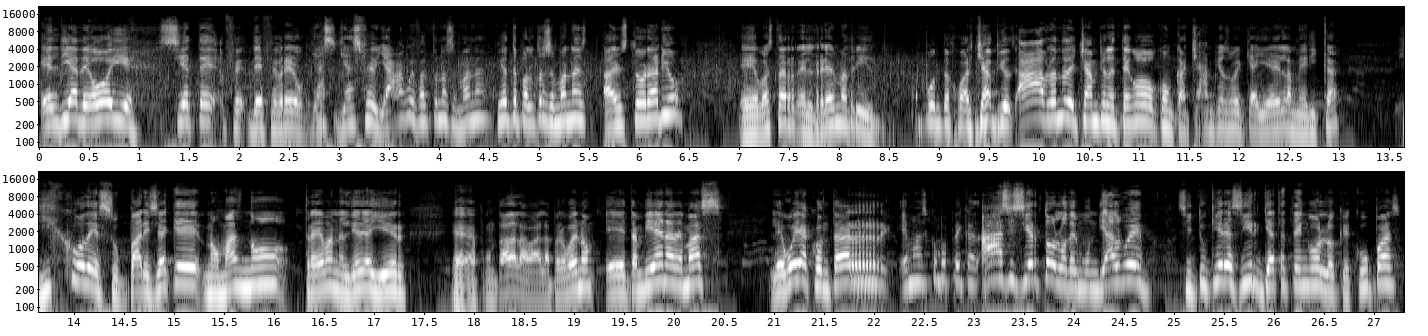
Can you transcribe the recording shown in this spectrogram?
El día de hoy, 7 fe- de febrero. Ya, ya es feo, ya, güey, falta una semana. Fíjate, para la otra semana, a este horario, eh, va a estar el Real Madrid a punto de jugar Champions. Ah, hablando de Champions, le tengo con Champions, güey, que ayer el América. Hijo de su, parecía que nomás no traían el día de ayer eh, apuntada la bala. Pero bueno, eh, también además le voy a contar. ¿Qué más, compa Pecas? Ah, sí, es cierto, lo del mundial, güey. Si tú quieres ir, ya te tengo lo que ocupas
